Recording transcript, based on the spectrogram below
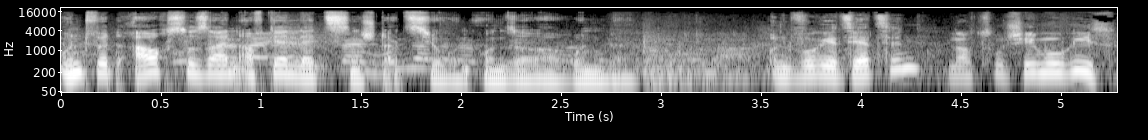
Und wird auch so sein auf der letzten Station unserer Runde. Und wo geht's jetzt hin? Noch zum Chemoris.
